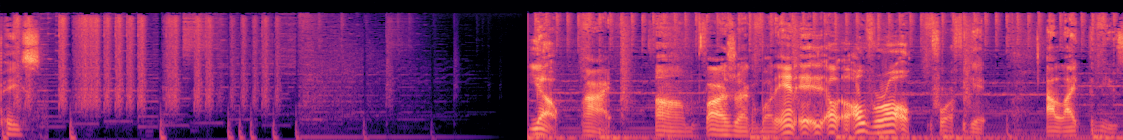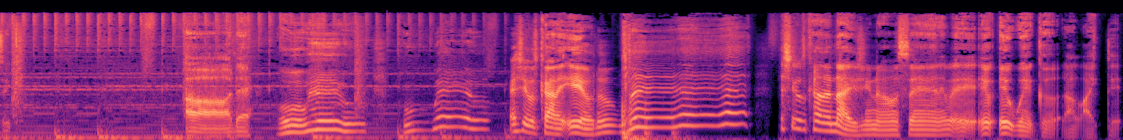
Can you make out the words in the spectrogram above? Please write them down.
Peace. Yo, all right. Um, far as Dragon Ball, and it, it, overall, before I forget, I like the music. Uh, that oh well, oh well, that shit was kind of ill, dude. That shit was kind of nice, you know what I'm saying? It, it, it went good. I liked it.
